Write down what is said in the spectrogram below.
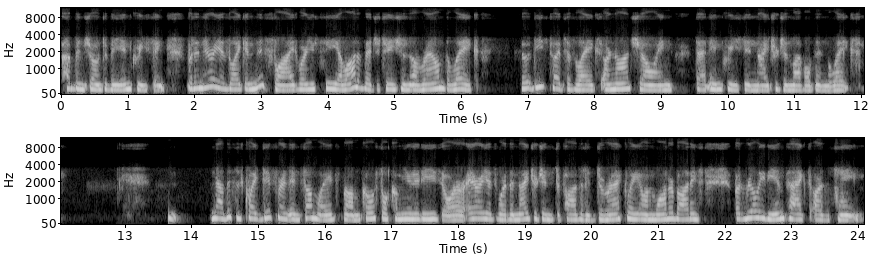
have been shown to be increasing. But in areas like in this slide, where you see a lot of vegetation around the lake, th- these types of lakes are not showing that increase in nitrogen levels in the lakes. Now, this is quite different in some ways from coastal communities or areas where the nitrogen is deposited directly on water bodies, but really the impacts are the same.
